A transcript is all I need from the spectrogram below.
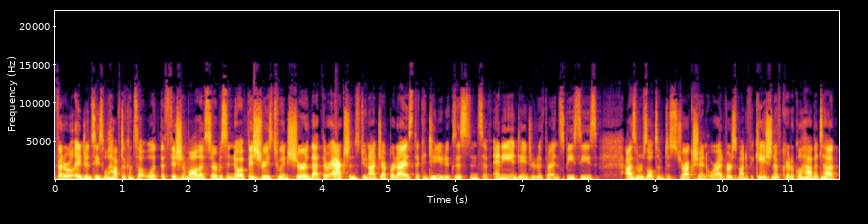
federal agencies will have to consult with the Fish and Wildlife Service and NOAA Fisheries to ensure that their actions do not jeopardize the continued existence of any endangered or threatened species as a result of destruction or adverse modification of critical habitat.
